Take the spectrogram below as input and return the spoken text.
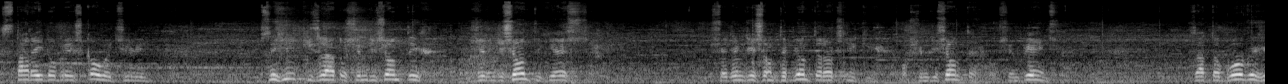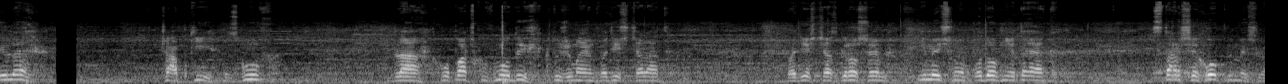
Starej, dobrej szkoły, czyli psychiki z lat 80., 90. jeszcze. 75 roczniki, 80., 85. Za to głowy chylę, czapki z głów dla chłopaczków młodych, którzy mają 20 lat. 20 z groszem i myślą podobnie tak jak starsze chłopy myślą,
